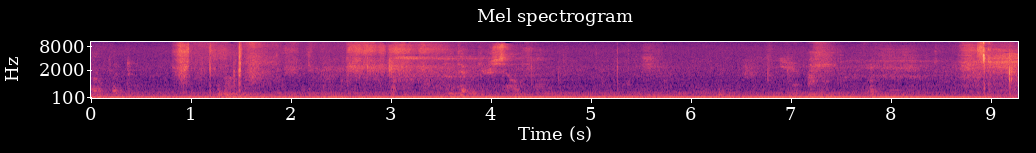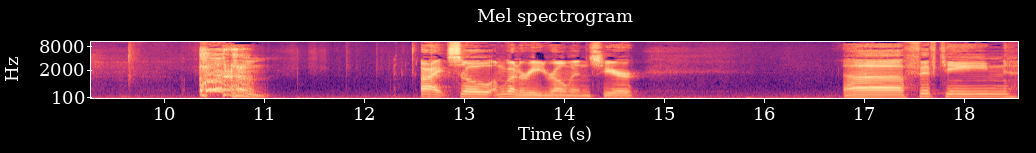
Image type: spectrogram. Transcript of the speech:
opened. That your cell phone? All right, so I'm going to read Romans here. Uh, 15,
